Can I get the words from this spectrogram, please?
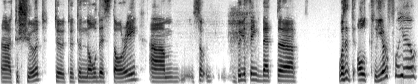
uh, to shoot to, to to know the story? Um, so, do you think that uh, was it all clear for you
